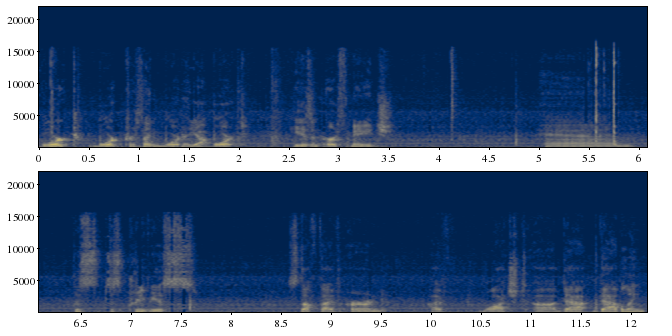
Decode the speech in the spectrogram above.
Bort, Bort or something, Bort, yeah, Bort. He is an Earth Mage, and this just previous stuff that I've earned, I've watched uh, dab dabbling,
